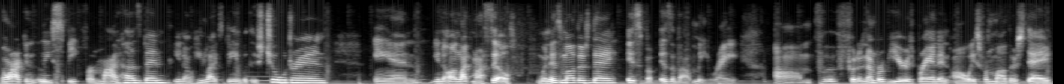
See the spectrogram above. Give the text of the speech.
or I can at least speak for my husband. You know, he likes being with his children. And, you know, unlike myself, when it's Mother's Day, it's, it's about me, right? Um, for, for the number of years, Brandon always for Mother's Day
